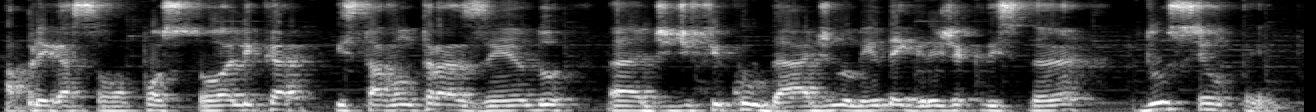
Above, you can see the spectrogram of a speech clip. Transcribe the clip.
à pregação apostólica, estavam trazendo uh, de dificuldade no meio da igreja cristã do seu tempo.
